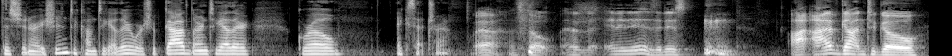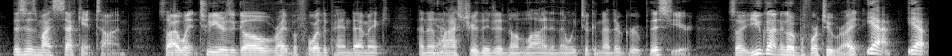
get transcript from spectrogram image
this generation to come together, worship God, learn together, grow, etc. Yeah, that's dope. and, and it is. It is. I, I've gotten to go. This is my second time. So I went two years ago, right before the pandemic, and then Yeah. last year they did it online, and then we took another group this year. So you've gotten to go before too, right? Yeah, yeah.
